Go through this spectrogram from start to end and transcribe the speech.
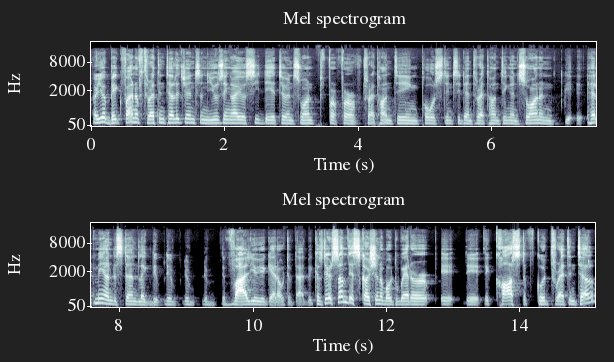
Are you a big fan of threat intelligence and using IOC data and so on for, for threat hunting, post-incident threat hunting, and so on? And help me understand like the, the, the, the value you get out of that, because there's some discussion about whether it, the the cost of good threat intel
